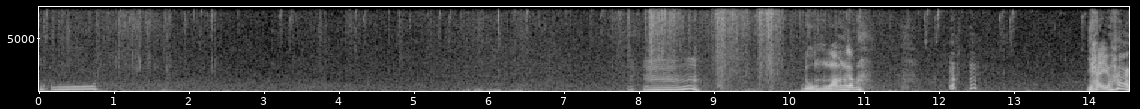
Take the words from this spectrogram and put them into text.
โอ้โหดูหัวมันครับ ใหญ่มาก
